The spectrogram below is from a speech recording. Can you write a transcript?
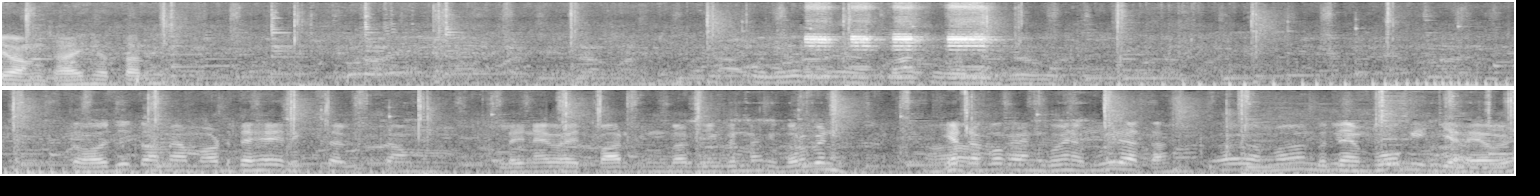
જો આમ જાય અત્યારે. તો હજી તો અમે આમ અડધે હે રિક્ષા વિક્ષા લઈને આવ્યા પાર્કિંગ બાર્કિંગ કરી નાખી બરોબર ને? ઘેટા પકાઈને કોઈને પૂર્યા હતા. બધા પોગી ગયા હવે.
